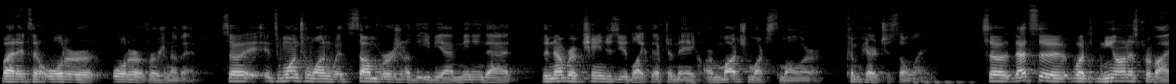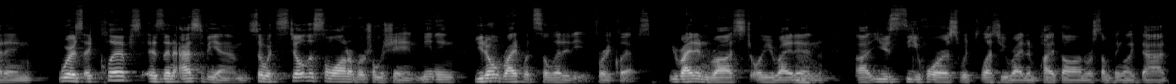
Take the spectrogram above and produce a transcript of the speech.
but it's an older older version of it. So it's one-to-one with some version of the evm meaning that the number of changes you'd likely have to make are much much smaller compared to solang so that's the what Neon is providing. Whereas Eclipse is an SVM, so it's still the Solana virtual machine, meaning you don't write with Solidity for Eclipse. You write in Rust or you write mm-hmm. in uh, use Seahorse, which lets you write in Python or something like that.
